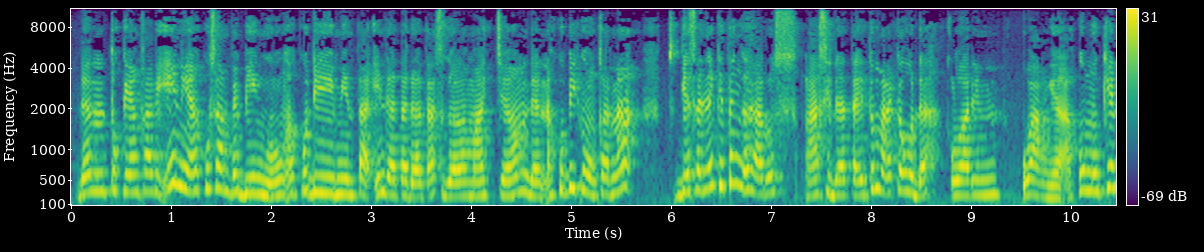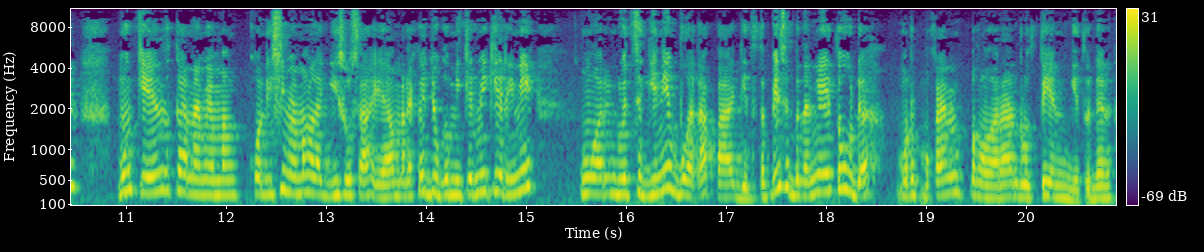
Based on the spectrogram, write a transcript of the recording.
Dan untuk yang kali ini aku sampai bingung, aku dimintain data-data segala macam dan aku bingung karena biasanya kita nggak harus ngasih data itu mereka udah keluarin uang ya. Aku mungkin mungkin karena memang kondisi memang lagi susah ya, mereka juga mikir-mikir ini ngeluarin duit segini buat apa gitu. Tapi sebenarnya itu udah merupakan pengeluaran rutin gitu. Dan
